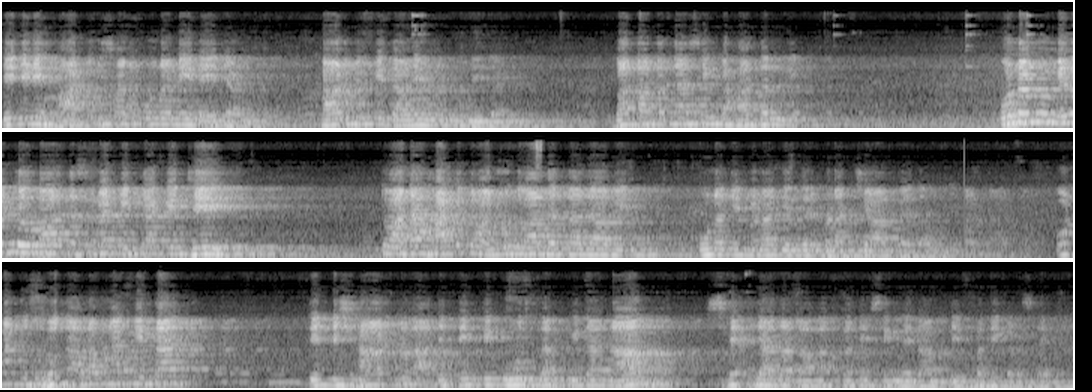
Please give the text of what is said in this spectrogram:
ਤੇ ਜਿਹੜੇ ਹਾਕਮ ਸਨ, ਉਹਨਾਂ ਨੇ ਲੈ ਜਾਣੇ। ਖਾਣ ਜੋਗੇ ਦਾਣੇ ਉਹਨਾਂ ਨੂੰ ਦੇ ਜਾਣੇ। ਬਾਬਾ ਬੰਦਾ ਸਿੰਘ ਬਹਾਦਰ ਨੇ ਉਹਨਾਂ ਨੂੰ ਮਿਲਣ ਤੋਂ ਬਾਅਦ ਦੱਸਣਾ ਕੀਤਾ ਕਿ ਜੇ ਤੁਹਾਡਾ ਹੱਕ ਤੁਹਾਨੂੰ ਦਵਾ ਦਿੱਤਾ ਜਾਵੇ, ਉਹਨਾਂ ਦੇ ਮਨਾਂ ਦੇ ਅੰਦਰ ਬੜਾ ਚਾਅ ਪੈਦਾ ਹੋਇਆ ਉਹਨਾਂ ਨੂੰ ਸੋਧਾ ਲਾਉਣਾ ਕੀਤਾ ਤੇ ਨਿਸ਼ਾਨ ਚੜਾ ਦਿੱਤੇ ਤੇ ਉਸ ਧਰਤੀ ਦਾ ਨਾਮ ਸਾਹਿਬਜ਼ਾਦਾ ਬਾਬਾ ਫਤਿਹ ਸਿੰਘ ਦੇ ਨਾਮ ਤੇ ਫਤਿਹਗੜ੍ਹ ਸਾਹਿਬ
